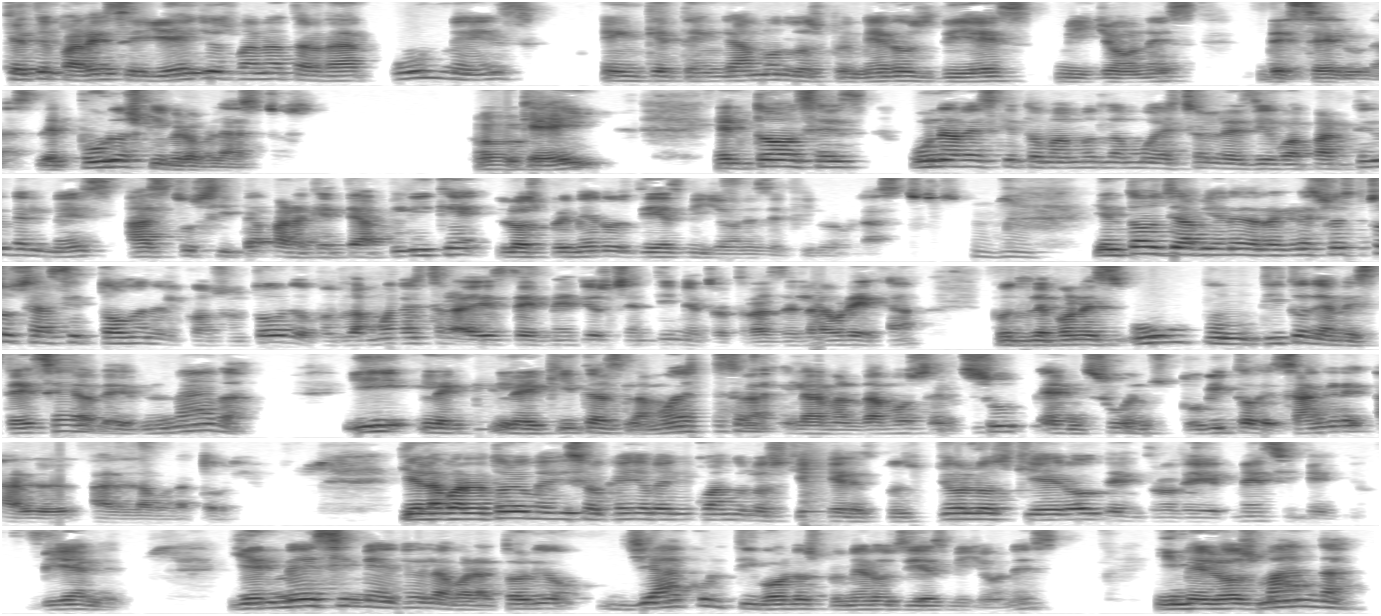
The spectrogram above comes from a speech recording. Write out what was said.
¿qué te parece? Y ellos van a tardar un mes en que tengamos los primeros 10 millones de células, de puros fibroblastos. ¿Ok? Entonces, una vez que tomamos la muestra, les digo, a partir del mes, haz tu cita para que te aplique los primeros 10 millones de fibroblastos. Ujú. Y entonces ya viene de regreso. Esto se hace todo en el consultorio. Pues la muestra es de medio centímetro atrás de la oreja. Pues le pones un puntito de anestesia de nada y le, le quitas la muestra y la mandamos en su, en su, en su tubito de sangre al, al laboratorio. Y el laboratorio me dice, ok, a ver cuándo los quieres. Pues yo los quiero dentro de mes y medio. Viene. Y en mes y medio el laboratorio ya cultivó los primeros 10 millones y me los manda.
